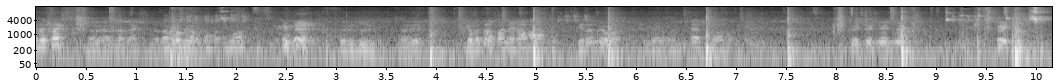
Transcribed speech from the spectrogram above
Udah tes. Sorry, sorry. Nggak lihat. Dapat apa nih? Apa? Kita berapa? Switch, switch, switch, switch. Switch.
